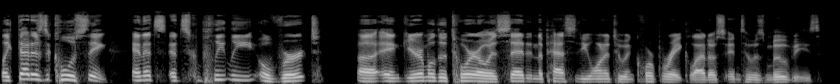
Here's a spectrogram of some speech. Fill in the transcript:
Like that is the coolest thing, and it's it's completely overt. Uh, and Guillermo del Toro has said in the past that he wanted to incorporate GLaDOS into his movies,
